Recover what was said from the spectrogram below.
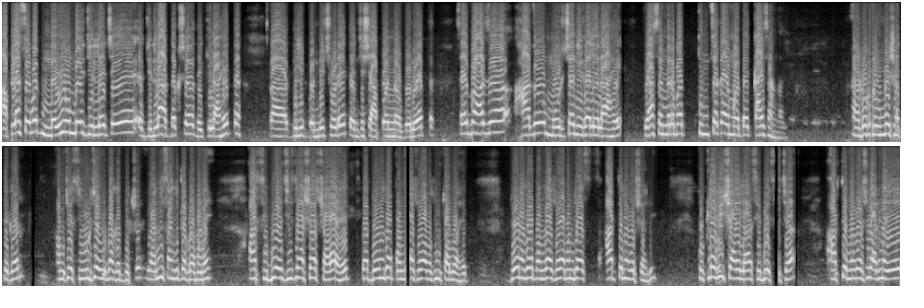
आपल्यासोबत नवी मुंबई जिल्ह्याचे जिल्हा अध्यक्ष देखील आहेत. दिलीप बंदीछोडे त्यांच्याशी आपण बोलूयात. साहेब आज हा जो मोर्चा निघालेला आहे या संदर्भात तुमचं काय मत आहे? काय सांगाल? ऍडव्होकेट उमेश हातेकर आमचे सिवूडचे विभाग अध्यक्ष यांनी सांगितल्याप्रमाणे आज सीबीएसईच्या अशा शाळा आहेत त्या दोन हजार पंधरा सोळापासून चालू आहेत. दोन हजार पंधरा सोळा म्हणजे आज आठ ते नऊ वर्ष आली कुठल्याही शाळेला सीबीएसईच्या आठ ते नऊ वर्ष लागणं हे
